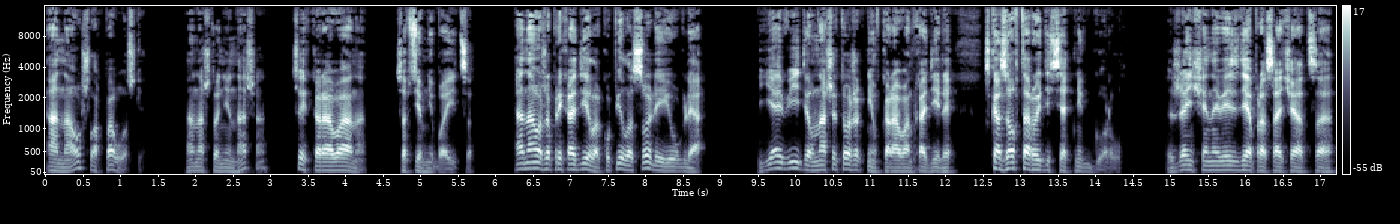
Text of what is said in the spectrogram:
Она ушла к повозке. Она что, не наша? С их каравана. Совсем не боится. Она уже приходила, купила соли и угля. Я видел, наши тоже к ним в караван ходили, сказал второй десятник Горл. Женщины везде просочатся.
